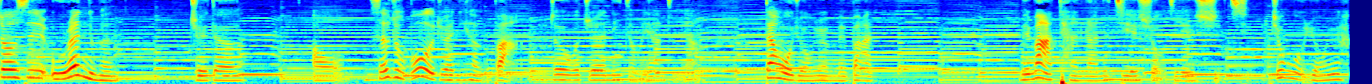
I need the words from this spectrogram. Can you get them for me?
就是无论你们觉得哦，蛇主播，我觉得你很棒，就我觉得你怎么样怎么样，但我永远没办法，没办法坦然的接受这件事情。就我永远还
